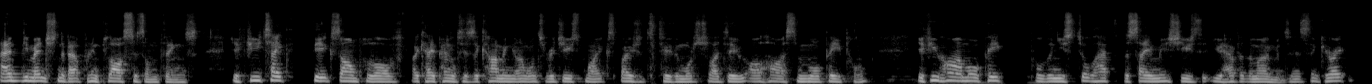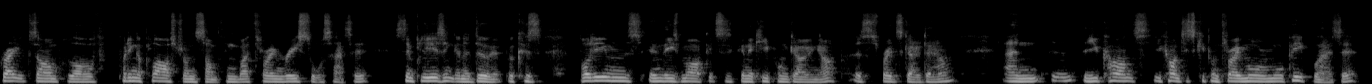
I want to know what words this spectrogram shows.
Andy mentioned about putting plasters on things. If you take the example of, okay, penalties are coming, I want to reduce my exposure to them, what should I do? I'll hire some more people. If you hire more people, then you still have the same issues that you have at the moment. And it's a great, great example of putting a plaster on something by throwing resource at it simply isn't going to do it because volumes in these markets is going to keep on going up as spreads go down and uh, you can't you can't just keep on throwing more and more people at it.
